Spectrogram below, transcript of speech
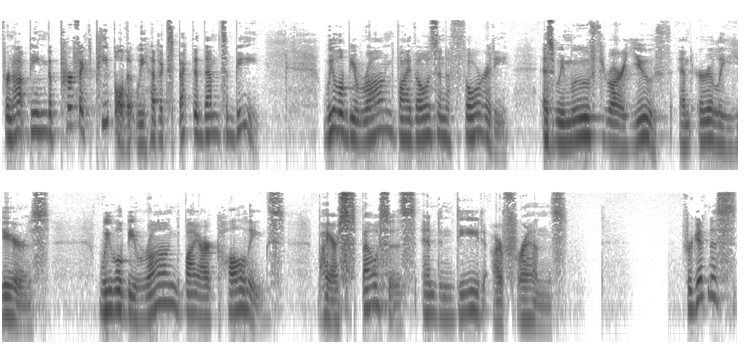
for not being the perfect people that we have expected them to be. We will be wronged by those in authority as we move through our youth and early years. We will be wronged by our colleagues, by our spouses, and indeed our friends. Forgiveness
